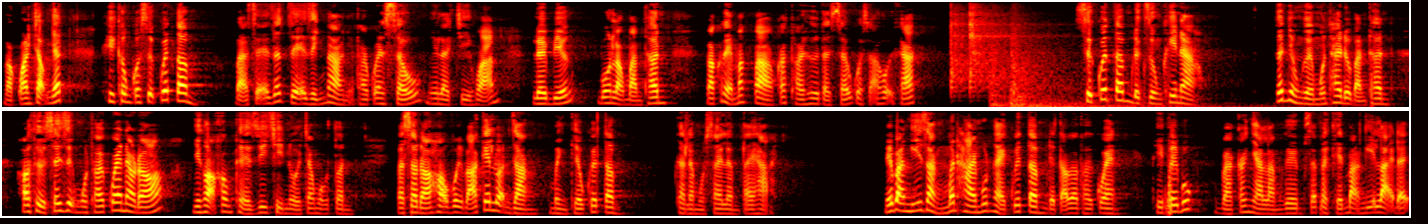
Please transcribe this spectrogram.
Và quan trọng nhất, khi không có sự quyết tâm, bạn sẽ rất dễ dính vào những thói quen xấu như là trì hoãn, lười biếng, buông lòng bản thân và có thể mắc vào các thói hư tật xấu của xã hội khác. Sự quyết tâm được dùng khi nào? Rất nhiều người muốn thay đổi bản thân, họ thử xây dựng một thói quen nào đó, nhưng họ không thể duy trì nổi trong một tuần, và sau đó họ vội vã kết luận rằng mình thiếu quyết tâm. Thật là một sai lầm tai hại. Nếu bạn nghĩ rằng mất 21 ngày quyết tâm để tạo ra thói quen, thì Facebook và các nhà làm game sẽ phải khiến bạn nghĩ lại đấy.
